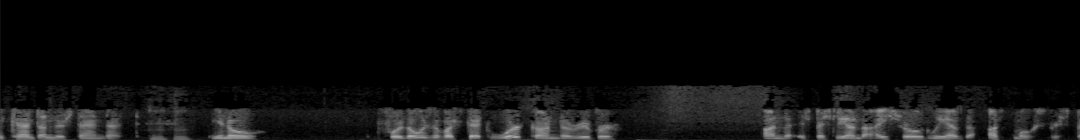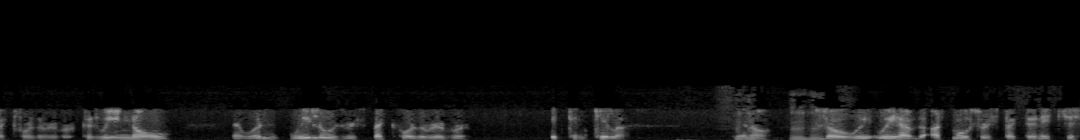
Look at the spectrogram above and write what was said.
I can't understand that. hmm You know, for those of us that work on the river, on the especially on the ice road, we have the utmost respect for the river because we know that when we lose respect for the river, it can kill us. You Mhm. know. hmm So we we have the utmost respect, and it's just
